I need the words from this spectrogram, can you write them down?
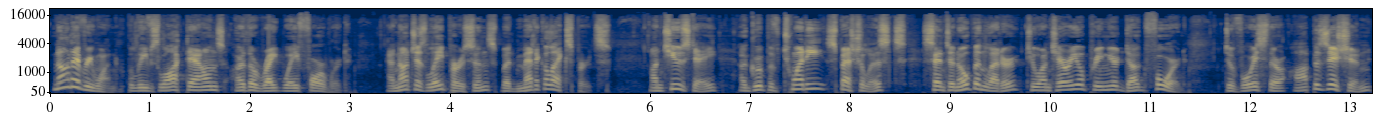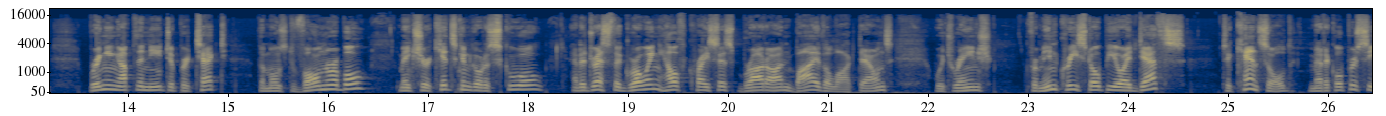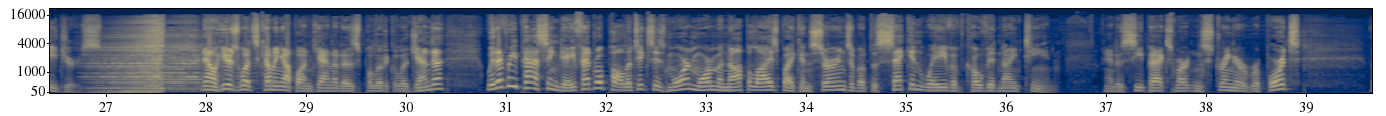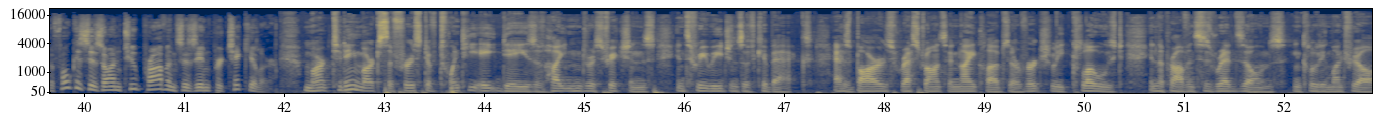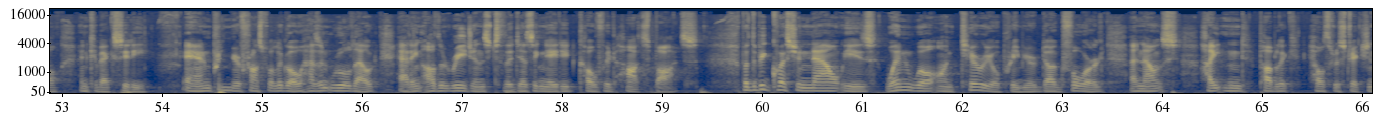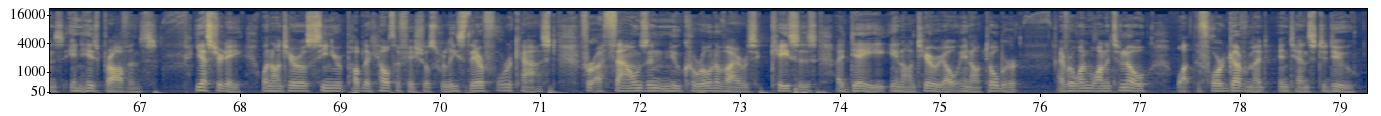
Not everyone believes lockdowns are the right way forward, and not just laypersons, but medical experts. On Tuesday, a group of 20 specialists sent an open letter to Ontario Premier Doug Ford to voice their opposition, bringing up the need to protect the most vulnerable, make sure kids can go to school, and address the growing health crisis brought on by the lockdowns, which range from increased opioid deaths to cancelled medical procedures. Now, here's what's coming up on Canada's political agenda. With every passing day, federal politics is more and more monopolized by concerns about the second wave of COVID 19. And as CPAC's Martin Stringer reports, the focus is on two provinces in particular. Mark, today marks the first of 28 days of heightened restrictions in three regions of Quebec, as bars, restaurants, and nightclubs are virtually closed in the province's red zones, including Montreal and Quebec City. And Premier Francois Legault hasn't ruled out adding other regions to the designated COVID hotspots. But the big question now is when will Ontario Premier Doug Ford announce heightened public health restrictions in his province? Yesterday, when Ontario's senior public health officials released their forecast for a thousand new coronavirus cases a day in Ontario in October, everyone wanted to know what the Ford government intends to do.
